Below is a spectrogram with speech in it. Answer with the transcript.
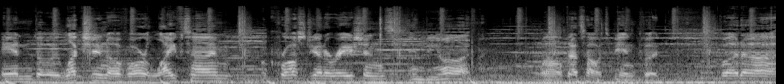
and the election of our lifetime across generations and beyond. Well, that's how it's being put. But uh,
